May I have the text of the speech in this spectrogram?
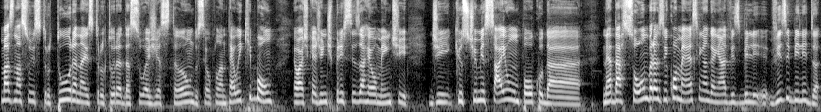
mas na sua estrutura, na estrutura da sua gestão, do seu plantel. E que bom. Eu acho que a gente precisa realmente de que os times saiam um pouco da, né, das sombras e comecem a ganhar visibili- visibilidade.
